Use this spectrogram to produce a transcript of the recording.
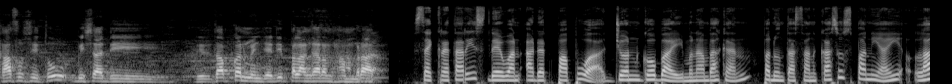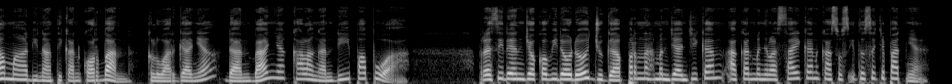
kasus itu bisa di, ditetapkan menjadi pelanggaran HAM berat. Sekretaris Dewan Adat Papua John Gobay menambahkan penuntasan kasus Paniai lama dinantikan korban, keluarganya, dan banyak kalangan di Papua. Presiden Joko Widodo juga pernah menjanjikan akan menyelesaikan kasus itu secepatnya.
